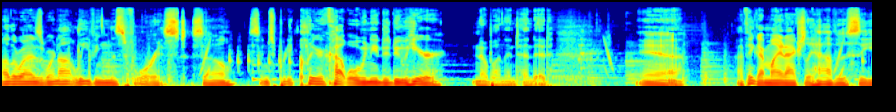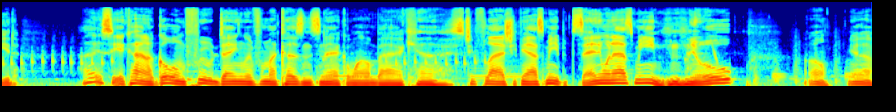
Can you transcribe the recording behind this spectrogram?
Otherwise, we're not leaving this forest. So, seems pretty clear cut what we need to do here. No pun intended. Yeah, I think I might actually have the seed. I see a kind of golden fruit dangling from my cousin's neck a while back. Uh, it's too flashy if you ask me, but does anyone ask me? nope. Oh, yeah.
